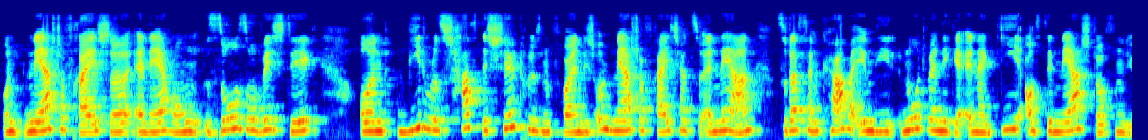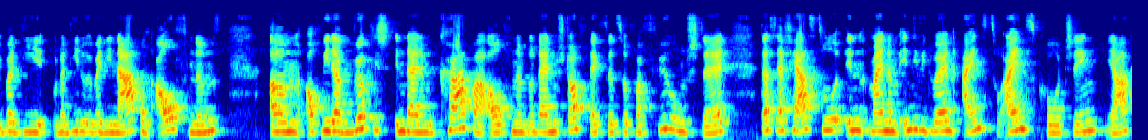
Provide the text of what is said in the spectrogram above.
und nährstoffreiche Ernährung so, so wichtig und wie du es schaffst, dich schilddrüsenfreundlich und nährstoffreicher zu ernähren, sodass dein Körper eben die notwendige Energie aus den Nährstoffen, über die oder die du über die Nahrung aufnimmst, ähm, auch wieder wirklich in deinem Körper aufnimmt und deinem Stoffwechsel zur Verfügung stellt. Das erfährst du in meinem individuellen 1 zu 1 Coaching, ja.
